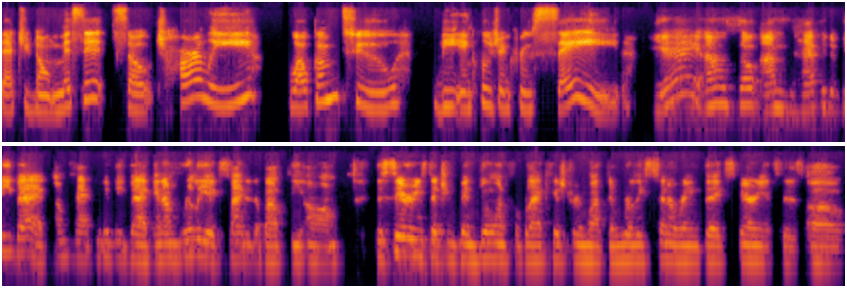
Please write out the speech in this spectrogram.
that you don't miss it. So, Charlie, welcome to the Inclusion Crusade. Yay! I'm so I'm happy to be back. I'm happy to be back, and I'm really excited about the um the series that you've been doing for Black History Month and really centering the experiences of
